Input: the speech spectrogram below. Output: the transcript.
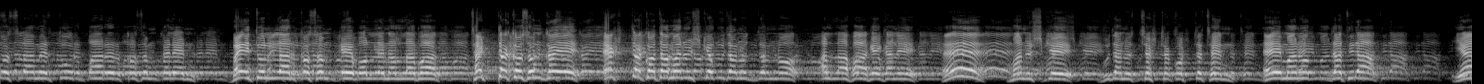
ওয়াসসালামের তুর কসম কসম খেয়ে বললেন চারটা কসম খেয়ে একটা কথা মানুষকে বোঝানোর জন্য আল্লাহ এখানে হ্যাঁ মানুষকে বোঝানোর চেষ্টা করতেছেন। এই মানব জাতিরা, ইয়া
